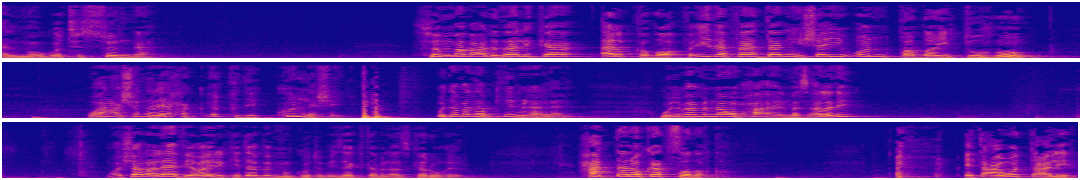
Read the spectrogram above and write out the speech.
الموجود في السنة. ثم بعد ذلك القضاء. فإذا فاتني شيء قضيته. وأنا عشان أريحك اقضي كل شيء. وده مذهب كتير من أهل العلم. والإمام النووي محقق المسألة دي؟ وأشار إليها في غير كتاب من كتبه زي كتاب الأذكار وغيره. حتى لو كانت صدقة اتعودت عليها.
